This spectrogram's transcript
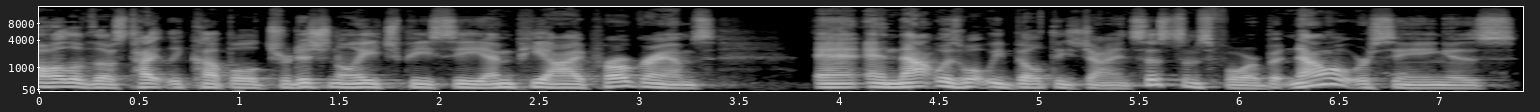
all of those tightly coupled traditional HPC MPI programs, and and that was what we built these giant systems for. But now what we're seeing is,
